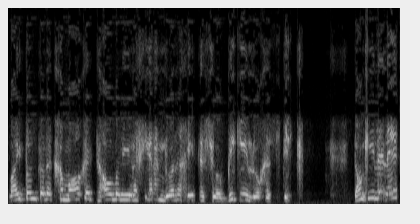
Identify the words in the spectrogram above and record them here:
my punt wat ek gemaak het. Al wat die regering nodig het is so 'n bietjie logistiek. Dankie Lenet.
